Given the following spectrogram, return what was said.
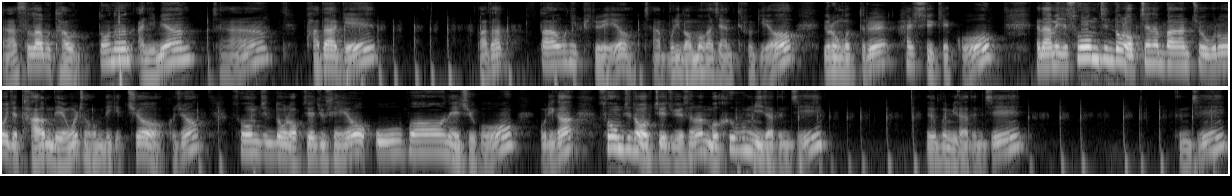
자, 슬라브 다운 또는 아니면, 자, 바닥에, 바닥 다운이 필요해요. 자, 물이 넘어가지 않도록이요. 이런 것들을 할 수 있겠고. 그 다음에 이제 소음 진동을 억제하는 방안 쪽으로 이제 다음 내용을 적으면 되겠죠. 그죠? 소음 진동을 억제해 주세요. 5번 해주고, 우리가 소음 진동 억제해 주기 위해서는 뭐 흡음이라든지, 흡음이라든지, 든지,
